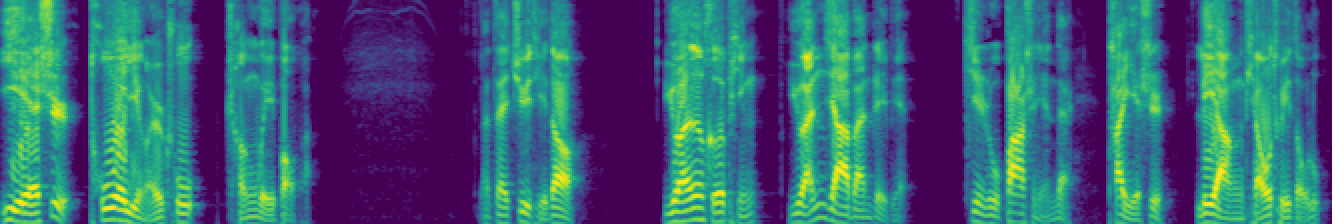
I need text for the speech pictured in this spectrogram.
也是脱颖而出。成为爆款。那再具体到袁和平袁家班这边，进入八十年代，他也是两条腿走路，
